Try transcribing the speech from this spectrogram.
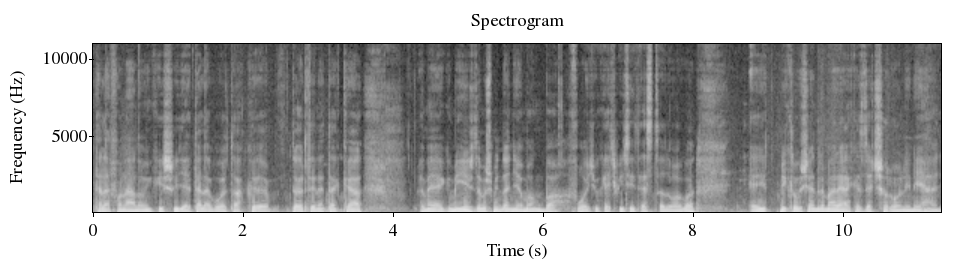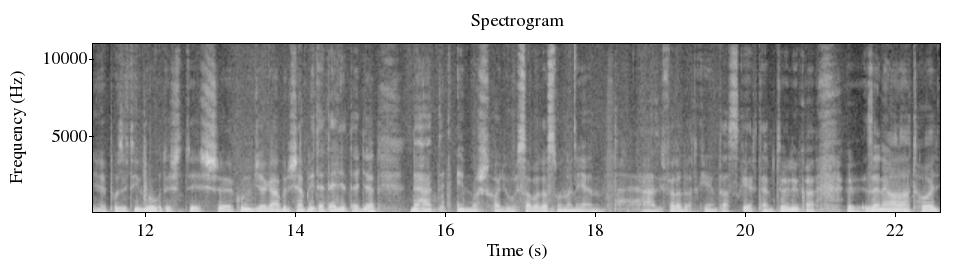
telefonálóink is ugye tele voltak történetekkel, meg mi is, de most mindannyian magunkba folytjuk egy picit ezt a dolgot, itt Miklós Endre már elkezdett sorolni néhány pozitív dolgot, és, és Kolundzsia Gábor is említett egyet-egyet, de hát én most hagyó szabad azt mondani ilyen házi feladatként azt kértem tőlük a zene alatt, hogy,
